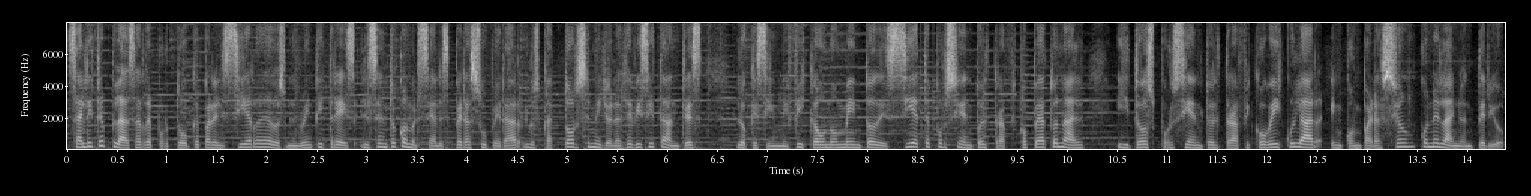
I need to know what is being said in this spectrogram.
Salitre Plaza reportó que para el cierre de 2023 el centro comercial espera superar los 14 millones de visitantes, lo que significa un aumento de 7% del tráfico peatonal y 2% el tráfico vehicular en comparación con el año anterior.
